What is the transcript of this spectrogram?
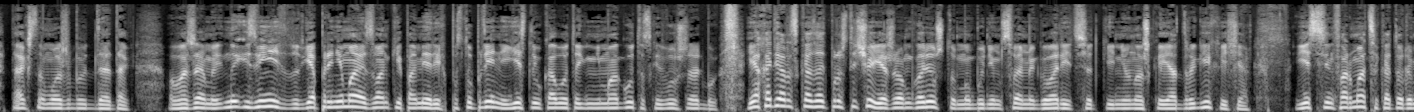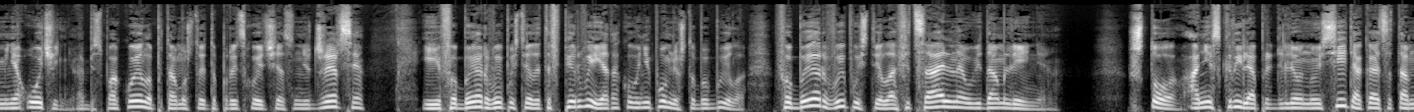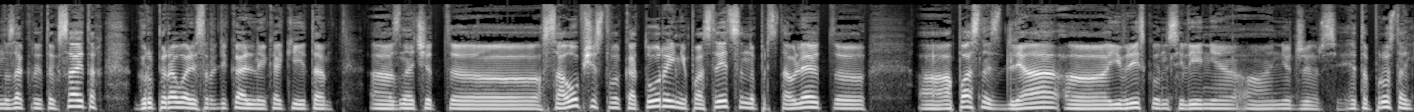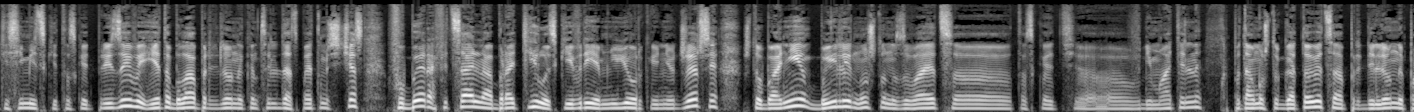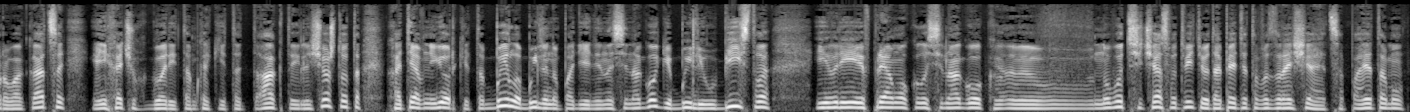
Так что, может быть, да, так. Уважаемые, ну, извините, тут я принимаю звонки по мере их поступления. Если у кого-то не могу, так сказать, вы уж ради. Я хотел рассказать просто еще, я же вам говорил, что мы будем с вами говорить все-таки немножко и о других вещах. Есть информация, которая меня очень обеспокоила, потому что это происходит сейчас в Нью-Джерси. И ФБР выпустил это впервые, я такого не помню, чтобы было. ФБР выпустил официальное уведомление – что они вскрыли определенную сеть, оказывается, там на закрытых сайтах группировались радикальные какие-то, а, значит, э, сообщества, которые непосредственно представляют э, опасность для э, еврейского населения э, Нью-Джерси. Это просто антисемитские, так сказать, призывы, и это была определенная консолидация. Поэтому сейчас ФБР официально обратилась к евреям Нью-Йорка и Нью-Джерси, чтобы они были, ну, что называется, так сказать, э, внимательны, потому что готовятся определенные провокации. Я не хочу говорить там какие-то акты или еще что-то, хотя в Нью-Йорке это было, были нападения на синагоги, были убийства евреев прямо около синагог, ну вот сейчас, вот видите, вот опять это возвращается. Поэтому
